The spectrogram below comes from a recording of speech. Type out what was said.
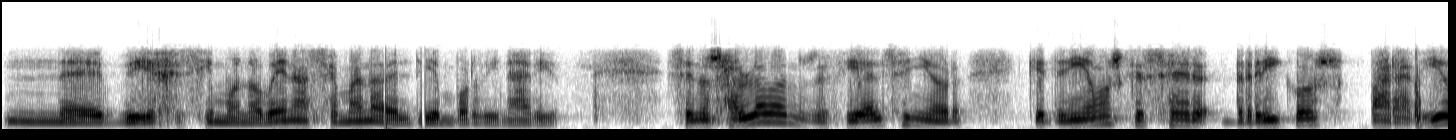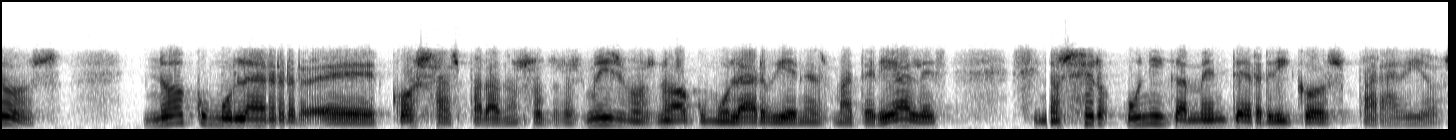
vigésimo novena semana del tiempo ordinario. Se nos hablaba, nos decía el Señor, que teníamos que ser ricos para Dios, no acumular eh, cosas para nosotros mismos, no acumular bienes materiales, sino ser únicamente ricos para Dios.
